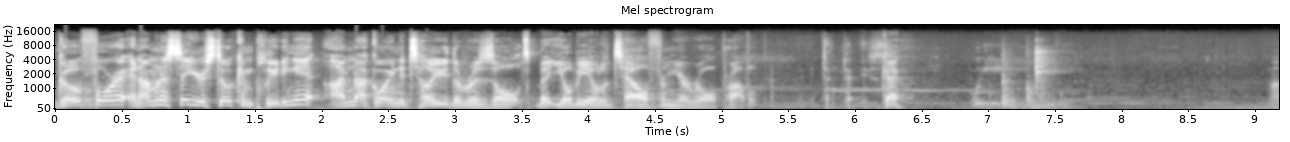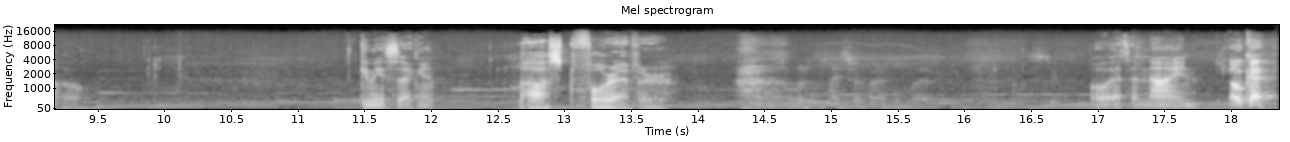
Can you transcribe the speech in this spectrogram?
go for it. And I'm gonna say you're still completing it. I'm not going to tell you the results, but you'll be able to tell from your roll probably. Duck dice. Okay. Wee. Uh oh. Give me a second. Lost forever. Oh, that's a nine. Okay.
